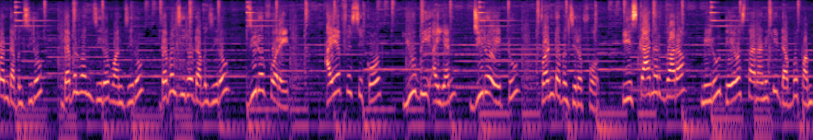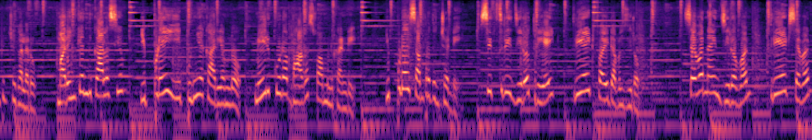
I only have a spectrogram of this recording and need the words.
one double zero double one zero one zero double zero double zero zero four eight IFSC code UBIN zero eight two one double zero four ఈ స్కానర్ ద్వారా మీరు దేవస్థానానికి డబ్బు పంపించగలరు. మరింకెందుకు ఆలస్యం? ఇప్పుడే ఈ పుణ్యకార్యంలో మీరు కూడా భాగస్వాములు కండి. ఇప్పుడే సంప్రదించండి. Six three zero three eight three eight five double zero seven nine zero one three eight seven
